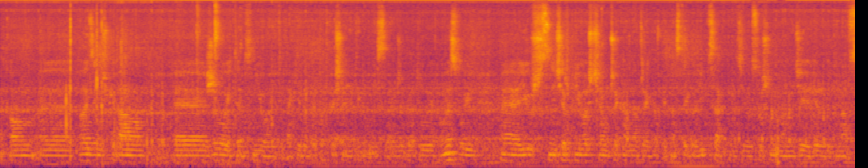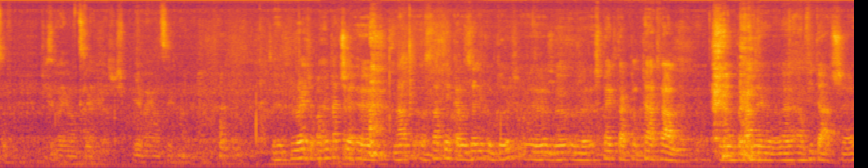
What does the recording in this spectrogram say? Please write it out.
taką poezją śpiewaną żyło i tętniło i to takie dobre podkreślenie tego miejsca. Także gratuluję pomysłu i już z niecierpliwością czekam na tego 15 lipca, gdzie usłyszymy, mam nadzieję, wielu wykonawców śpiewających, śpiewających Marka. Projektu, pamiętacie, e, na ostatniej karuzeli kultury e, był e, spektakl teatralny prezentowany w amfiteatrze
